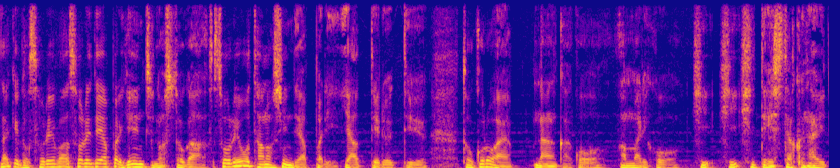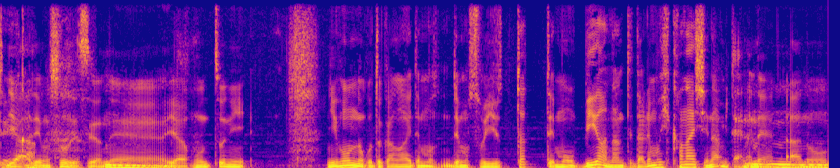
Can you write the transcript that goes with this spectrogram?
だけどそれはそれでやっぱり現地の人がそれを楽しんでやっぱりやってるっていうところはなんかこうあんまりこうひひ 否定したくないといいうか。やでもそうですよね、いや本当に日本のこと考えてもでもそう言ったってもうビアなんて誰も弾かないしなみたいなね、うん。あの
